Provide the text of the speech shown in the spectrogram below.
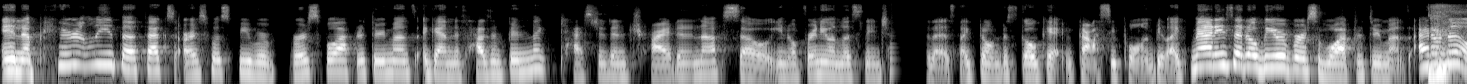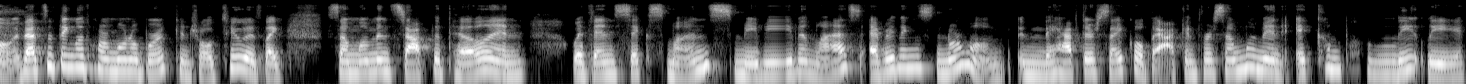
And apparently the effects are supposed to be reversible after three months. Again, this hasn't been like tested and tried enough. So, you know, for anyone listening to this, like don't just go get Gossypol and be like, Maddie said it'll be reversible after three months. I don't know. That's the thing with hormonal birth control too, is like some women stop the pill and within six months, maybe even less, everything's normal and they have their cycle back. And for some women, it completely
